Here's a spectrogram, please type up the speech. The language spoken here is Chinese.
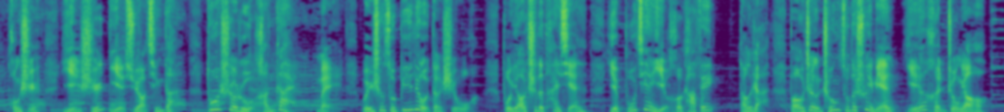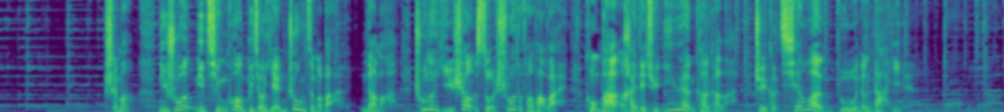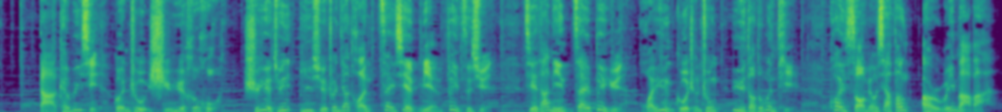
同时，饮食也需要清淡，多摄入含钙、镁、维生素 B 六等食物，不要吃得太咸，也不建议喝咖啡。当然，保证充足的睡眠也很重要哦。什么？你说你情况比较严重怎么办？那么除了以上所说的方法外，恐怕还得去医院看看了。这可千万不能大意。打开微信，关注十月呵护十月军医学专家团在线免费咨询，解答您在备孕、怀孕过程中遇到的问题。快扫描下方二维码吧。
